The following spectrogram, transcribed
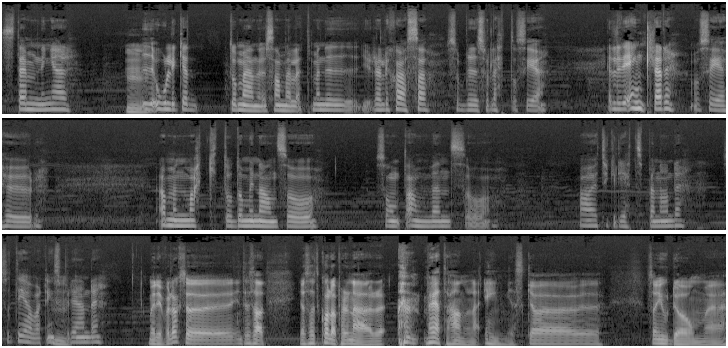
stämningar Mm. i olika domäner i samhället. Men i religiösa så blir det så lätt att se, eller det är enklare att se hur ja, men makt och dominans och sånt används. Och, ja, jag tycker det är jättespännande. Så det har varit Mm. inspirerande. Men det är väl också eh, intressant. Jag satt och kollade på den här, vad heter han den där engelska eh, som gjorde om eh,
